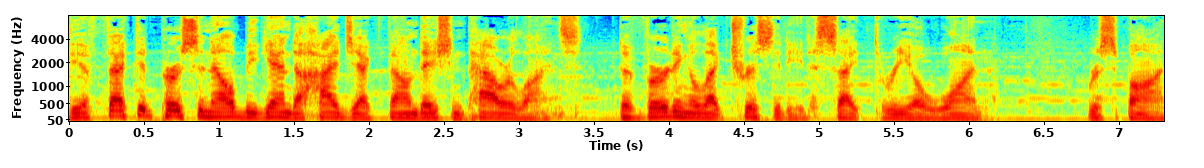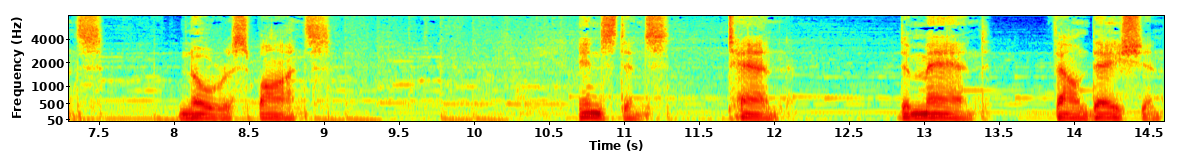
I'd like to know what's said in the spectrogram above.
The affected personnel began to hijack Foundation power lines, diverting electricity to Site 301. Response No response. Instance 10 Demand Foundation.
